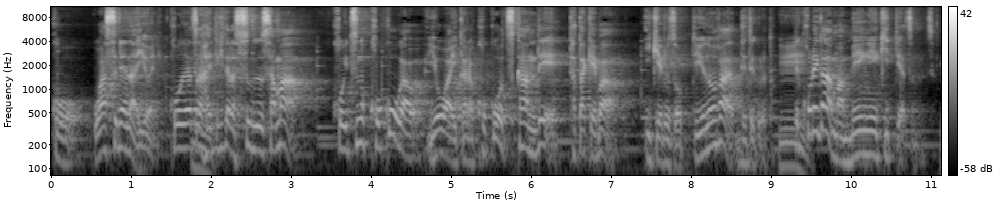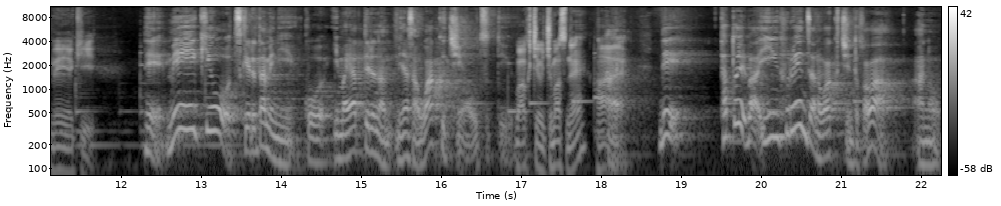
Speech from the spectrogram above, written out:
こう忘れないように。こういうやつが入ってきたらすぐさま、こいつのここが弱いからここを掴んで叩けばいけるぞっていうのが出てくると、でこれがまあ免疫ってやつなんですよ。免疫。で免疫をつけるためにこう今やってるのは皆さんワクチンを打つっていう。ワクチン打ちますね。はい、はい、で例えばインフルエンザのワクチンとかはあの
